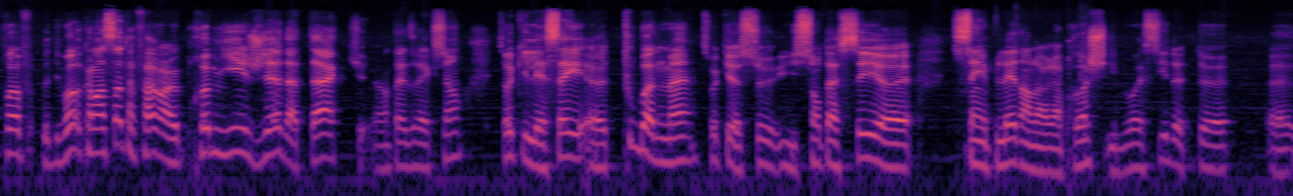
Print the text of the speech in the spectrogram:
prof- il va commencer à te faire un premier jet d'attaque en ta direction. Tu vois qu'il essaie euh, tout bonnement. Tu vois qu'ils sont assez euh, simplets dans leur approche. Il va essayer de te euh,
